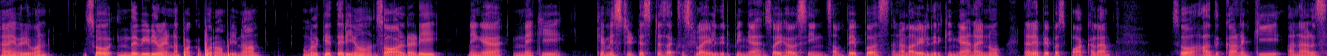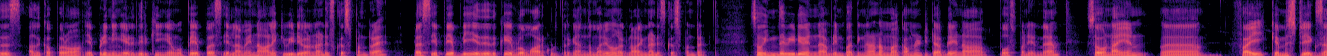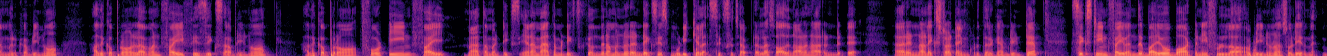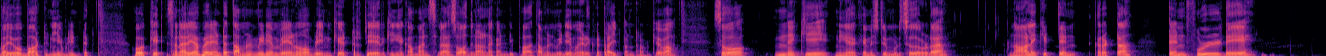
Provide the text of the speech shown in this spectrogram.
Hi every one so இந்த வீடியோவில் என்ன பார்க்க போகிறோம் அப்படின்னா உங்களுக்கே தெரியும். ஸோ ஆல்ரெடி நீங்கள் இன்னைக்கு கெமிஸ்ட்ரி டெஸ்ட்டை சக்ஸஸ்ஃபுல்லாக எழுதியிருப்பீங்க. So I have seen some papers நல்லாவே எழுதியிருக்கீங்க. நான் இன்னும் நிறைய பேப்பர்ஸ் பார்க்கல. ஸோ அதுக்கான கீ அனாலிசிஸ் அதுக்கப்புறம் எப்படி நீங்கள் எழுதியிருக்கீங்க உங்கள் பேப்பர்ஸ் எல்லாமே நாளைக்கு வீடியோவில் நான் டிஸ்கஸ் பண்ணுறேன் ப்ளஸ் எப்படி எப்படி எது எதுக்கு எவ்வளோ மார்க் கொடுத்துருக்கேன் அந்த மாதிரி உங்களுக்கு நாளைக்கு நான் டிஸ்கஸ் பண்ணுறேன் ஸோ இந்த வீடியோ என்ன அப்படின்னு பார்த்தீங்கன்னா நம்ம கம்யூனிட்டி டேப்லேயே நான் போஸ்ட் பண்ணியிருந்தேன். So nine five chemistry exam இருக்குது அப்படின்னும். அதுக்கப்புறம் லெவன் ஃபைவ் ஃபிசிக்ஸ் அப்படின்னும். அதுக்கப்புறம் ஃபோர்டீன் ஃபைவ் மேத்தமெட்டிக்ஸ் ஏன்னா மேத்தமெட்டிக்ஸ்க்கு வந்து நம்ம இன்னும் ரெண்டு எக்ஸைஸ் முடிக்கலை சிக்ஸ்த் சாப்டரில் ஸோ அதனால நான் ரெண்டு டே- ரெண்டு நாள் எக்ஸ்ட்ரா டைம் கொடுத்துருக்கேன் அப்படின்ட்டு. சிக்ஸ்டீன் ஃபைவ் வந்து பயோ பாட்டனி ஃபுல்லாக அப்படின்னு நான் சொல்லியிருந்தேன். பயோ பாட்டனி அப்படின்ட்டு. ஓகே ஸோ நிறையா பேர் என்கிட்ட தமிழ் மீடியம் வேணும் அப்படின்னு கேட்டுகிட்டே இருக்கீங்க கமெண்ட்ஸில் ஸோ அதனால் நான் கண்டிப்பாக தமிழ் மீடியமும் எடுக்க ட்ரை பண்ணுறேன் ஓகேவா ஸோ இன்றைக்கி நீங்கள் கெமிஸ்ட்ரி முடித்ததோட நாளைக்கு டென் கரெக்டாக ten full day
